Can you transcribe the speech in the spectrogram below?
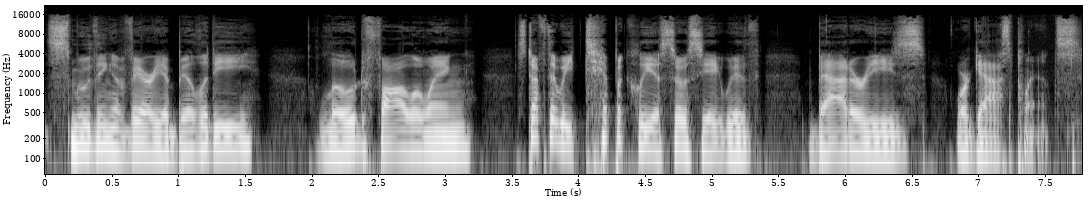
smoothing of variability, load following, stuff that we typically associate with batteries or gas plants.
